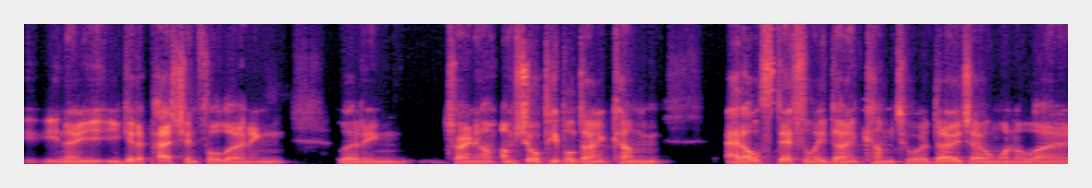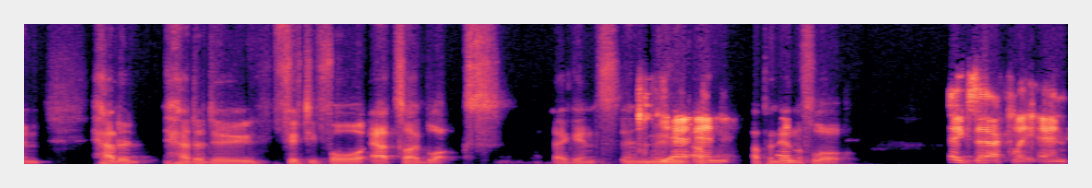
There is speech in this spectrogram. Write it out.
you know you, you, get a passion for learning learning training. I'm, I'm, sure people don't come adults definitely don't come to a dojo and want to learn how to how to do 54 outside blocks against and yeah, up, and, up and down and, the floor. Exactly. And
